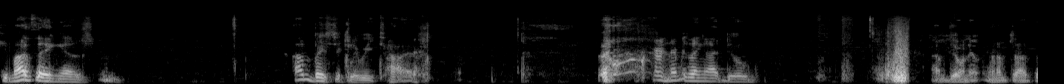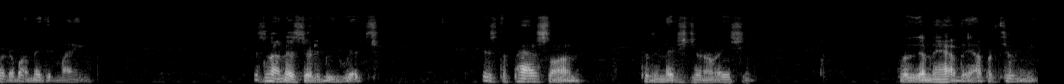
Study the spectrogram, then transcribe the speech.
See, my thing is, I'm basically retired, and everything I do, I'm doing it when I'm trying to talk about making money. It's not necessarily to be rich; it's to pass on to the next generation, for them to have the opportunity,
